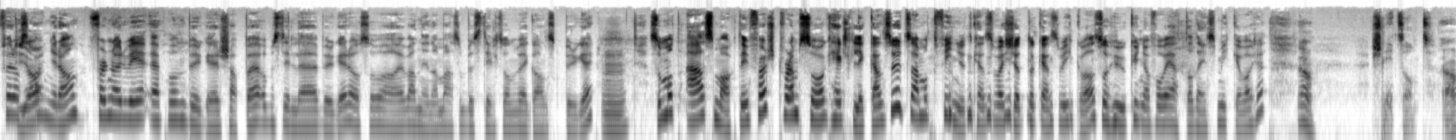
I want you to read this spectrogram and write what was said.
for oss Ja. andre. For når vi er på en burgersjappe og bestiller burger, og så var det en venninne av meg som bestilte sånn vegansk burger, så måtte jeg smake den først, for de så helt likens ut. Så jeg måtte finne ut hvem som var kjøtt og hvem som ikke var, så hun kunne få vite den som ikke var kjøtt. Ja. Slitsomt. Ja.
